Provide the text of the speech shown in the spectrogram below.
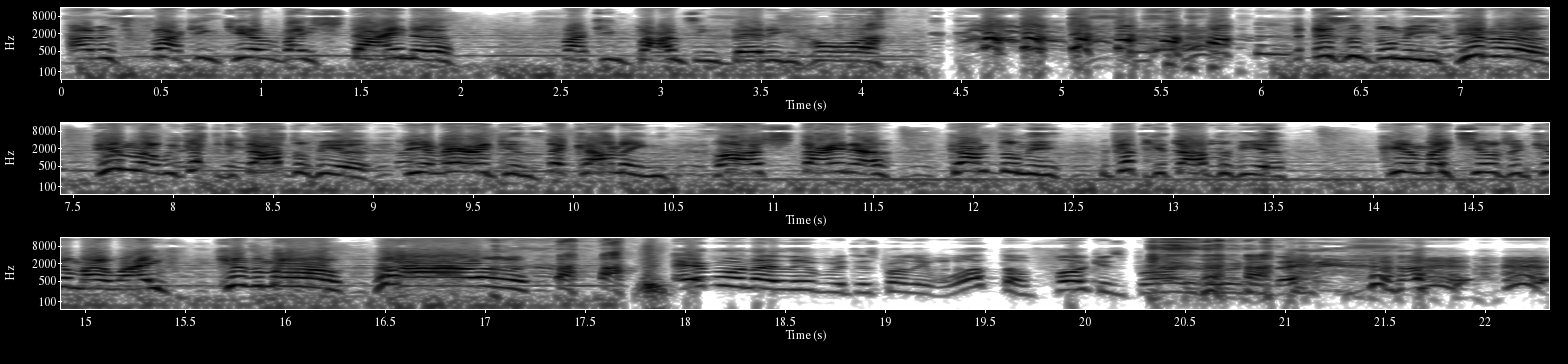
I was fucking killed by Steiner! Fucking bouncing Betty whore! Listen to me! Himmler! Himmler, we got to get out of here! The Americans, they're coming! Oh, Steiner! Come to me! We got to get out of here! Kill my children, kill my wife, kill them all! Ah! Everyone I live with is probably, what the fuck is Brian doing in there?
